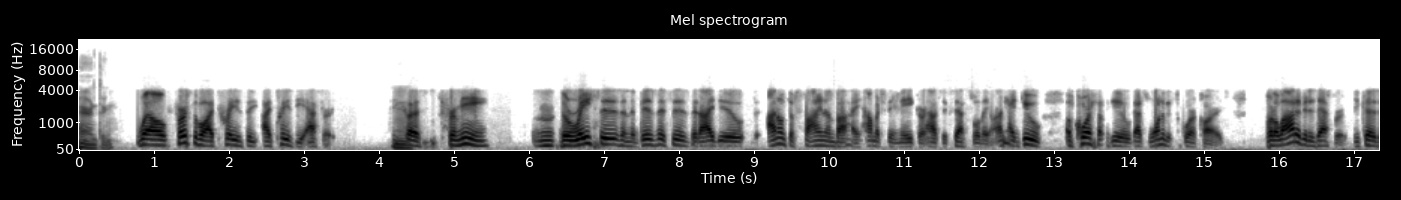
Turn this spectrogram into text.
parenting? Well, first of all, I praise the I praise the effort Hmm. because for me, the races and the businesses that I do, I don't define them by how much they make or how successful they are. I mean, I do, of course, I do. That's one of the scorecards, but a lot of it is effort because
